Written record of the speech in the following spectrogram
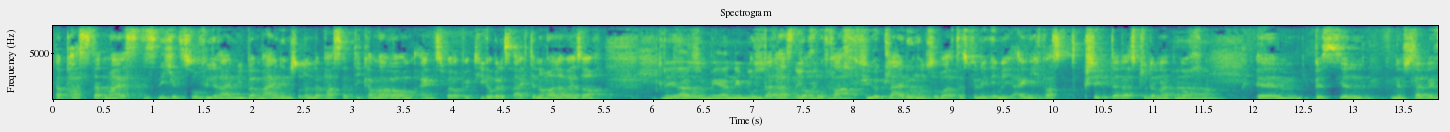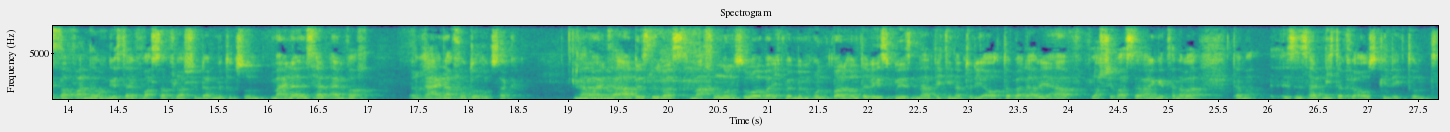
da passt dann meistens nicht jetzt so viel rein wie bei meinem, sondern da passt halt die Kamera und ein, zwei Objektive, aber das reicht ja normalerweise auch. Ja, also mehr nehme ich. Und dann hast du noch ein Fach für Kleidung und sowas. Das finde ich nämlich eigentlich fast geschickter, dass du dann halt ja. noch ähm, bisschen, du nimmst halt, wenn es auf Wanderung ist, deine Wasserflasche damit und so. Und meiner ist halt einfach ein reiner Fotorucksack. Kann man halt da ein bisschen was machen und so, aber ich bin mit dem Hund mal unterwegs gewesen, da hatte ich die natürlich auch dabei, da habe ich ja Flasche Wasser reingetan, aber da ist es halt nicht dafür ausgelegt. Und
